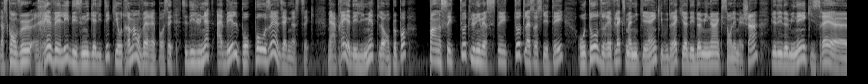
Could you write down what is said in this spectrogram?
Lorsqu'on veut révéler des inégalités qui autrement on verrait pas. C'est, c'est des lunettes habiles pour poser un diagnostic. Mais après, il y a des limites, là. On peut pas penser toute l'université, toute la société autour du réflexe manichéen qui voudrait qu'il y a des dominants qui sont les méchants, puis il y a des dominés qui seraient euh,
